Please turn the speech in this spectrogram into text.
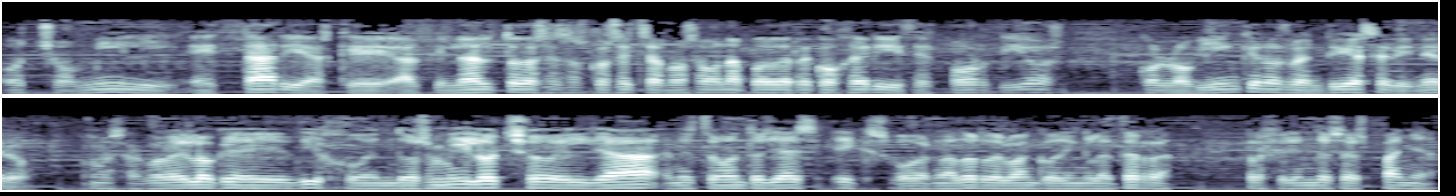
ocho mil hectáreas que al final todas esas cosechas no se van a poder recoger y dices, por Dios, con lo bien que nos vendría ese dinero. ¿Os acordáis lo que dijo en 2008? Él ya, en este momento ya es ex gobernador del Banco de Inglaterra, refiriéndose a España.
